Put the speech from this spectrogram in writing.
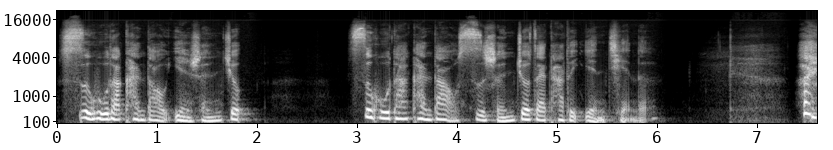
似乎他看到眼神就，似乎他看到死神就在他的眼前了。唉，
